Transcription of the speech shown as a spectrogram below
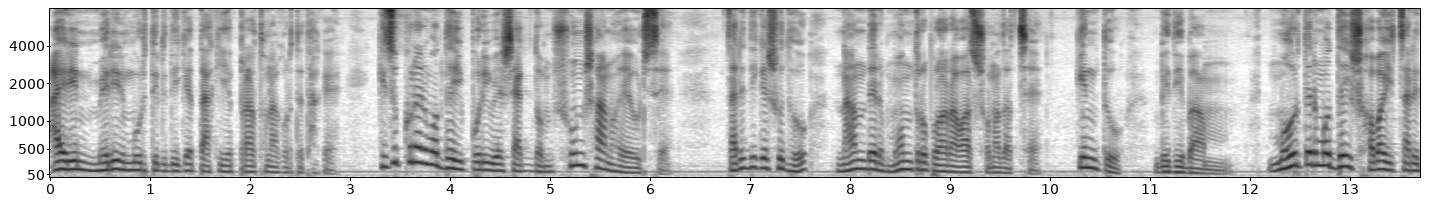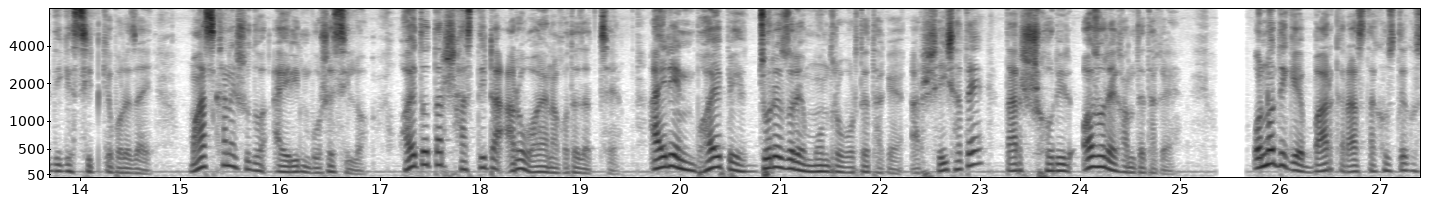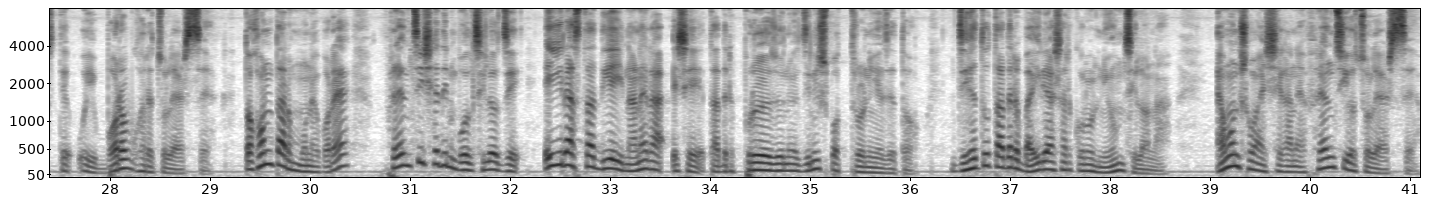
আইরিন মেরির মূর্তির দিকে তাকিয়ে প্রার্থনা করতে থাকে। কিছুক্ষণের মধ্যেই পরিবেশ একদম শুনশান হয়ে উঠছে। চারিদিকে শুধু নানদের মন্ত্র পড়ার আওয়াজ শোনা যাচ্ছে। কিন্তু বিধিবাম, মুহূর্তের মধ্যেই সবাই চারিদিকে ছিটকে পড়ে যায়। মাঝখানে শুধু আইরিন বসেছিল। হয়তো তার শাস্তিটা আরও ভয়ানক হতে যাচ্ছে। আইরিন ভয় পেয়ে জোরে জোরে মন্ত্র পড়তে থাকে, আর সেই সাথে তার শরীর অজরে ঘামতে থাকে। অন্যদিকে বার্ক রাস্তা খুঁজতে খুঁজতে ওই বরফ ঘরে চলে আসছে। তখন তার মনে পড়ে, ফ্রেন্সি সেদিন বলছিল যে এই রাস্তা দিয়েই নানেরা এসে তাদের প্রয়োজনীয় জিনিসপত্র নিয়ে যেত। যেহেতু তাদের বাইরে আসার কোনো নিয়ম ছিল না। এমন সময় সেখানে ফ্রেন্সিও চলে আসছে।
